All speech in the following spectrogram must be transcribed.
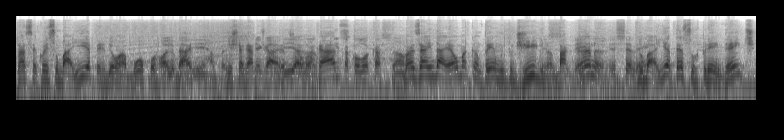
Na sequência o Bahia perdeu uma boa oportunidade Bahia, de chegar nos primeiros colocados. Quinta colocação. Mas ainda é uma campanha muito digna, excelente, bacana, excelente. do Bahia, até surpreendente.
